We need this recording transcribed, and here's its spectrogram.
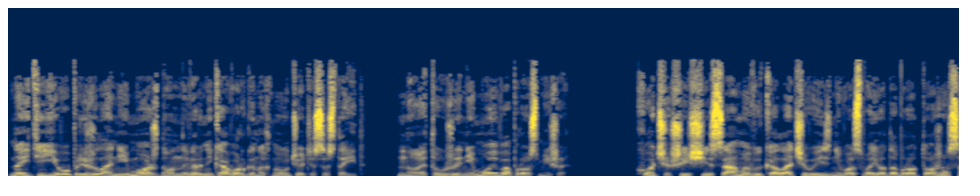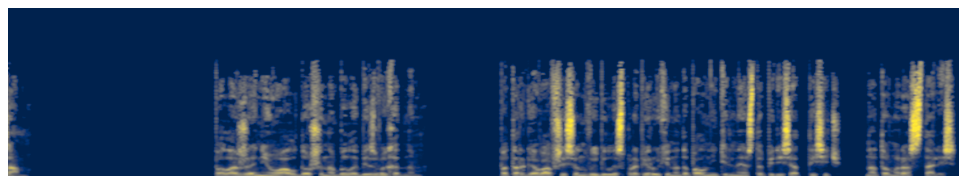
Найти его при желании можно, он наверняка в органах на учете состоит. Но это уже не мой вопрос, Миша. Хочешь, ищи сам и выколачивай из него свое добро тоже сам. Положение у Алдошина было безвыходным. Поторговавшись, он выбил из Пропирухина дополнительные 150 тысяч, на том и расстались.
